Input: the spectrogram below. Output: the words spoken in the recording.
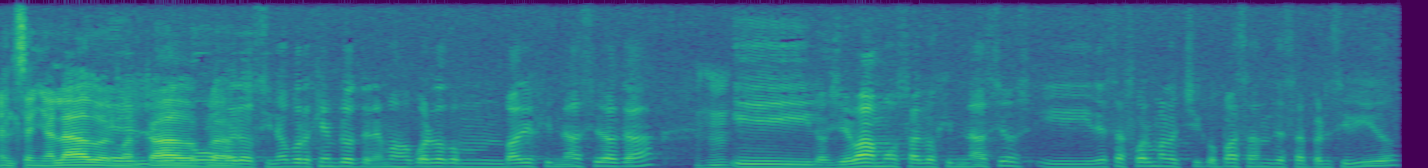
el señalado, el, el, marcado, número, claro. sino por ejemplo tenemos acuerdo con varios gimnasios acá y los llevamos a los gimnasios y de esa forma los chicos pasan desapercibidos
